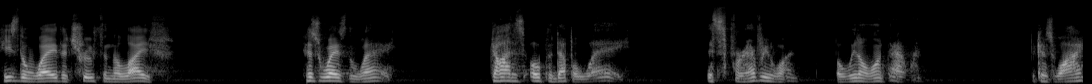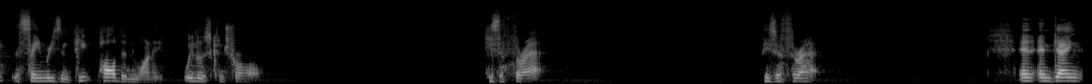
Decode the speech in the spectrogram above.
He's the way, the truth, and the life. His way is the way. God has opened up a way. It's for everyone, but we don't want that one. Because why? The same reason Pete, Paul didn't want him. We lose control. He's a threat. He's a threat. And, and gang,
